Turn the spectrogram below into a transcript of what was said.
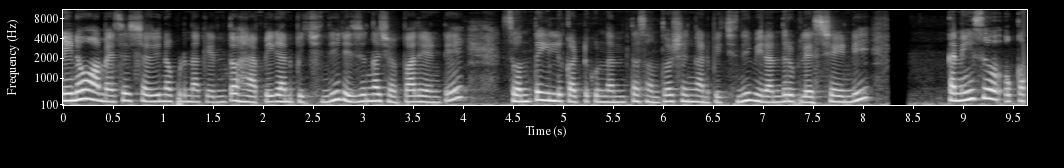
నేను ఆ మెసేజ్ చదివినప్పుడు నాకు ఎంతో హ్యాపీగా అనిపించింది. నిజంగా చెప్పాలి అంటే సొంత ఇల్లు కట్టుకున్నంత సంతోషంగా అనిపించింది. మీరందరూ బ్లెస్ చేయండి. కనీసం ఒక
